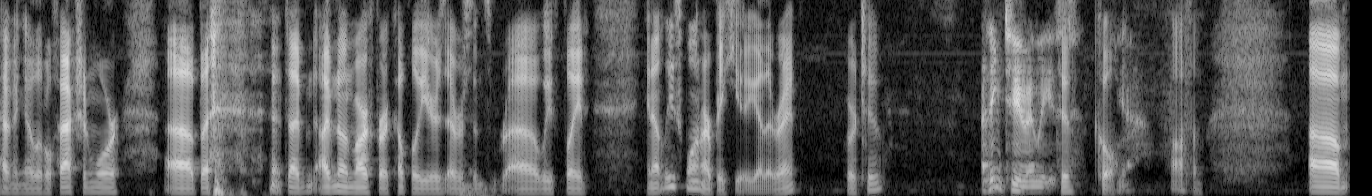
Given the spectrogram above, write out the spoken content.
having a little faction war, uh, but I've I've known Mark for a couple of years ever since uh, we've played in at least one RPQ together, right? Or two? I think two at least. Two. Cool. Yeah. Awesome. Um.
